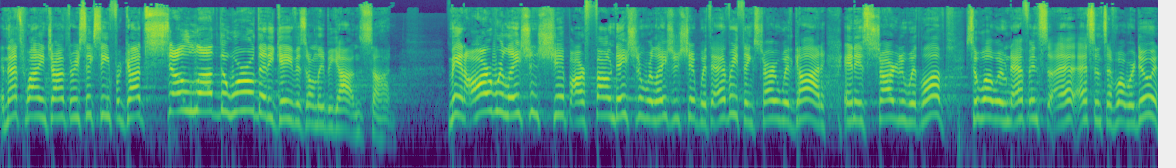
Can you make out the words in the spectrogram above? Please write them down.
And that's why in John 3:16, for God so loved the world that he gave his only begotten son. Man, our relationship, our foundational relationship with everything started with God and it started with love. So, what in essence, essence of what we're doing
